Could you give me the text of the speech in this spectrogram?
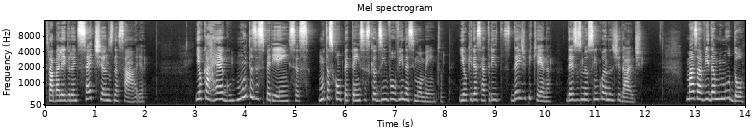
Trabalhei durante sete anos nessa área. E eu carrego muitas experiências, muitas competências que eu desenvolvi nesse momento. E eu queria ser atriz desde pequena, desde os meus cinco anos de idade. Mas a vida me mudou.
